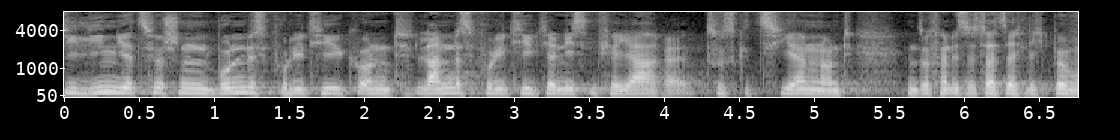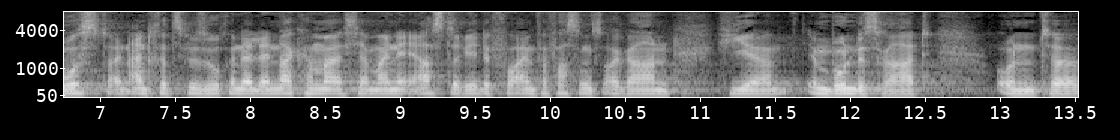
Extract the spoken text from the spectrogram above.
die Linie zwischen Bundespolitik und Landespolitik der nächsten vier Jahre zu skizzieren. Und insofern ist es tatsächlich bewusst, ein Antrittsbesuch in der Länderkammer ist ja meine erste Rede vor einem Verfassungsorgan hier im Bundesrat. Und äh,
